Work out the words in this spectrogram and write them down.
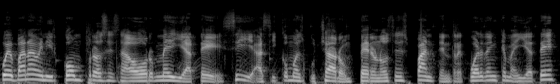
pues van a venir con procesador MediaTek. Sí, así como escucharon, pero no se espanten. Recuerden que MediaTek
